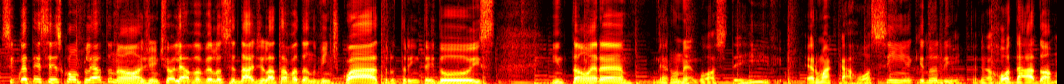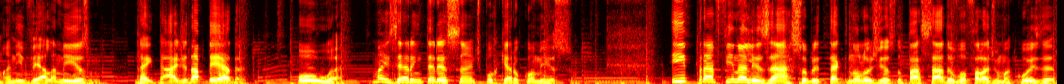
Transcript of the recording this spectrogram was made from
56 completo não. A gente olhava a velocidade lá, tava dando 24, 32. Então era, era um negócio terrível. Era uma carrocinha aquilo ali, entendeu? Rodado a manivela mesmo, da idade da pedra. Oa, mas era interessante porque era o começo. E para finalizar sobre tecnologias do passado, eu vou falar de uma coisa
